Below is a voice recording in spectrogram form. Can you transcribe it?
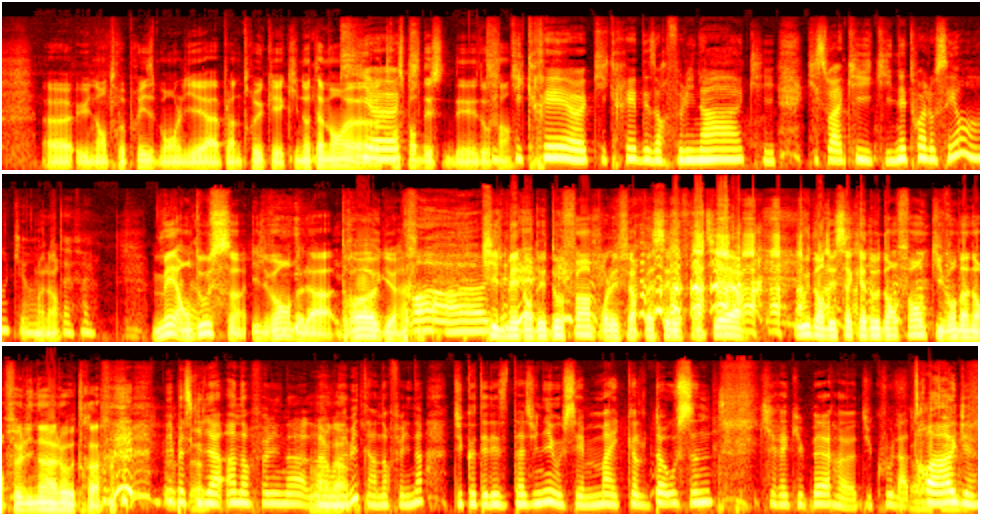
euh, une entreprise bon liée à plein de trucs et qui notamment Qui, euh, transporte des, dauphins. qui crée, qui crée des orphelinats, qui, qui, soit, qui, nettoie l'océan. hein, Voilà. Tout à fait. Mais en douce, il vend de la drogue. Drogue. qu'il met dans des dauphins pour les faire passer les frontières ou dans des sacs à dos d'enfants qui vont d'un orphelinat à l'autre. Oui, parce qu'il y a un orphelinat là où on habite et un orphelinat du côté des États-Unis où c'est Michael Dawson qui récupère euh, du coup la Non, drogue.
